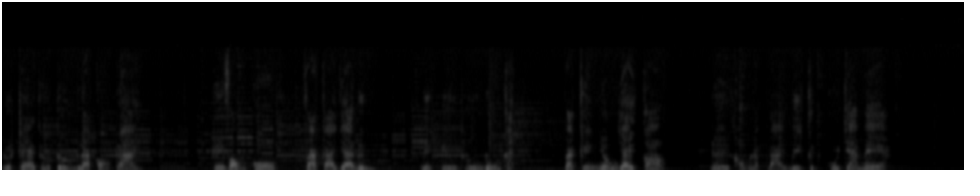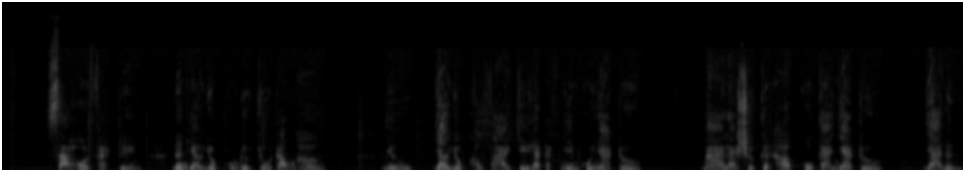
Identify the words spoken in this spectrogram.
đứa trẻ thứ tư là con trai. Hy vọng cô và cả gia đình biết yêu thương đúng cách và kiên nhẫn dạy con để không lặp lại bi kịch của cha mẹ. Xã hội phát triển nên giáo dục cũng được chú trọng hơn, nhưng giáo dục không phải chỉ là trách nhiệm của nhà trường, mà là sự kết hợp của cả nhà trường, gia đình,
